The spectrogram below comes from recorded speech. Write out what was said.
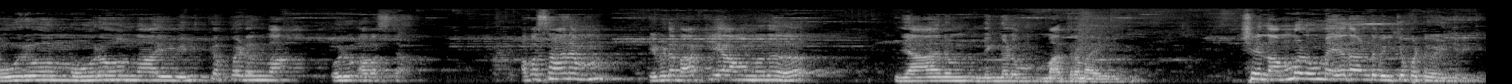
ഓരോന്നായി വിൽക്കപ്പെടുന്ന ഒരു അവസ്ഥ. അവസാനം ഇവിടെ ബാക്കിയാവുന്നത് ഞാനും നിങ്ങളും മാത്രമായിരിക്കും. പക്ഷെ നമ്മളും ഏതാണ്ട് വിൽക്കപ്പെട്ടു കഴിഞ്ഞിരിക്കും.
